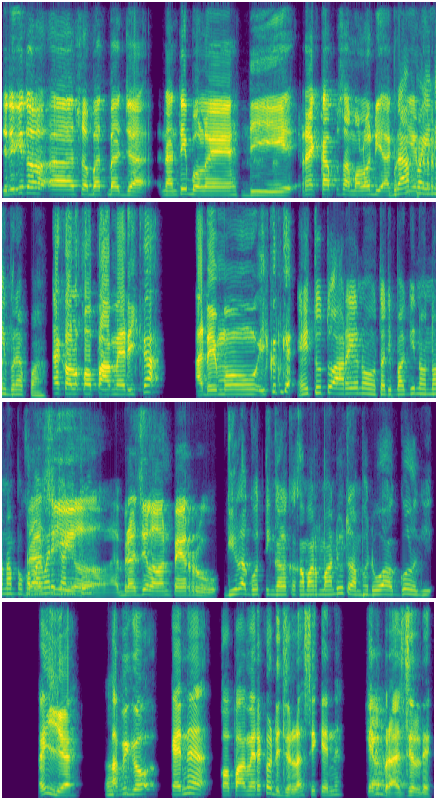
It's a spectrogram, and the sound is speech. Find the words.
Jadi gitu eh, sobat baja, nanti boleh direkap sama lo di akhir. Berapa ini berapa? Eh kalau Copa Amerika ada yang mau ikut gak? Eh itu tuh Areno. Tadi pagi nonton apa? Copa Amerika itu. Brazil lawan Peru. Gila gue tinggal ke kamar mandi udah tambah dua gol lagi. Eh, iya. Ah. Tapi gue kayaknya Copa Amerika udah jelas sih kayaknya. Kayaknya Ya. Brazil deh.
